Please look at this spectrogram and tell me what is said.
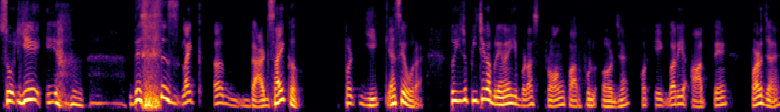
सो so, ये this is like a bad cycle but ये कैसे हो रहा है? तो ये जो पीछे का ब्रेन है ये बड़ा स्ट्रॉन्ग पावरफुल अर्ज़ है और एक बार ये आते पड़ जाए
